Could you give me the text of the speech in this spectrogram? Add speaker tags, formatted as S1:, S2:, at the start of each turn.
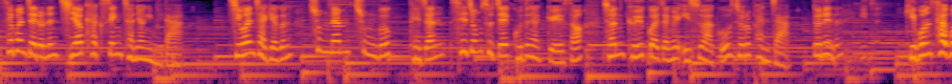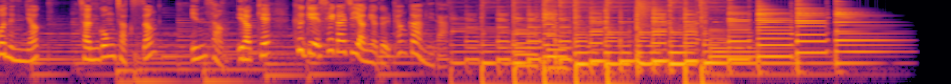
S1: 세 번째로는 지역 학생 전형입니다. 지원 자격은 충남, 충북, 대전, 세종 소재 고등학교에서 전 교육과정을 이수하고 졸업한 자 또는 기본 사고 능력, 전공 적성, 인성 이렇게 크게 세 가지 영역을 평가합니다.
